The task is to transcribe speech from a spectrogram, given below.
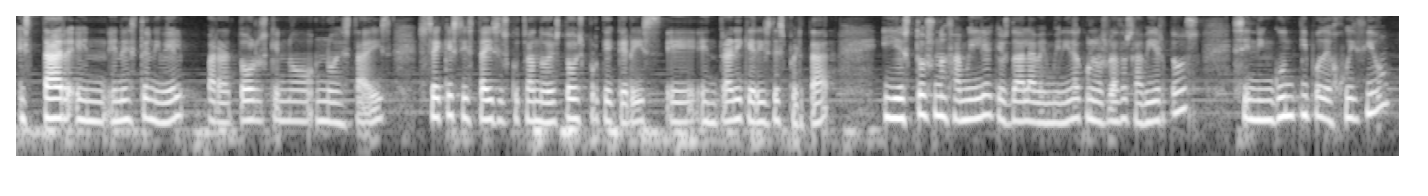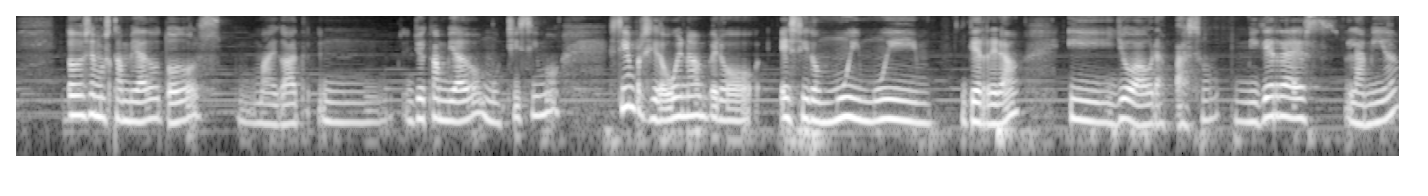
estar en, este nivel para todos los que no, no, estáis. Sé que si estáis escuchando esto es porque queréis eh, entrar y queréis despertar. Y esto es una familia que os da la bienvenida con los brazos abiertos, sin ningún tipo de juicio. Todos hemos cambiado, todos. My God, mm, yo he cambiado muchísimo. Siempre he sido buena, pero he sido muy, muy guerrera y yo ahora paso. Mi guerra es la mía,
